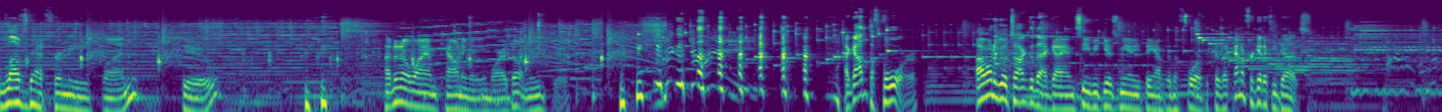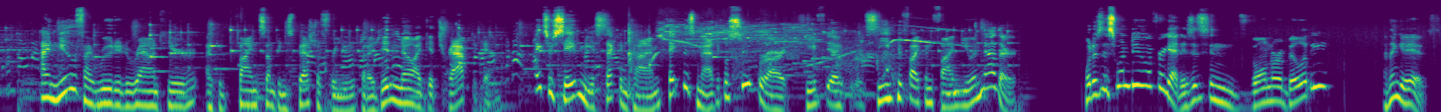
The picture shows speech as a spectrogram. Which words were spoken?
Love that for me. One, two. I don't know why I'm counting anymore. I don't need to. I got the four. I want to go talk to that guy and see if he gives me anything after the four, because I kind of forget if he does. I knew if I rooted around here, I could find something special for you, but I didn't know I'd get trapped again. Thanks for saving me a second time. Take this magical super art. See if, uh, see if I can find you another. What does this one do? I forget. Is this invulnerability? I think it is.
